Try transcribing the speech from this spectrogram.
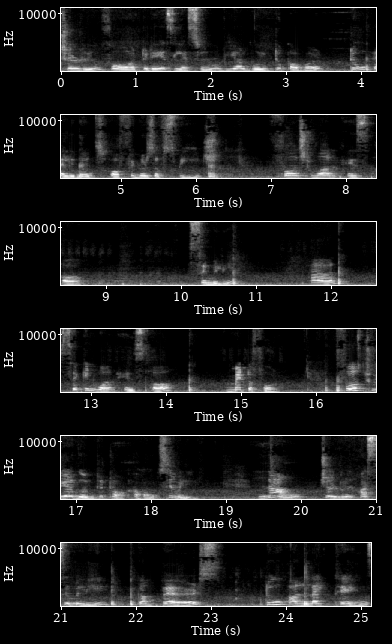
Children, for today's lesson, we are going to cover two elements of figures of speech. First one is a simile and second one is a metaphor. First, we are going to talk about simile. Now, children, a simile compares two unlike things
